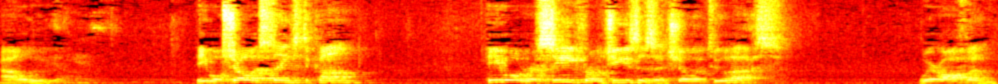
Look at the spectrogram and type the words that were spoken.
Hallelujah. He will show us things to come. He will receive from Jesus and show it to us. We're often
